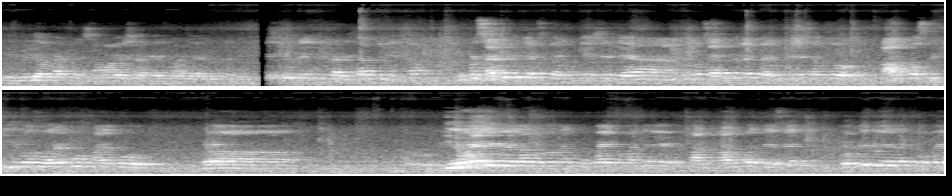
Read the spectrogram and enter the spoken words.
ఈ వీడియో కాన్ఫరెన్స్ సమావేశాన్ని ఏర్పాటు చేయడం జరిగింది. రిజల్ట్ ఇస్తాం ఇప్పుడు సర్టిఫికేట్స్ వెరిఫికేషన్ చేయాలని అనుకున్నాం సర్టిఫికేట్ వెరిఫికేషన్లో ఆల్మోస్ట్ ఈ రోజు వరకు మనకు ఆ, ఇరవై ఐదు వేల రెండు వందల ముప్పై ఐదు మంది మనం కాన్ఫర్ చేస్తే తొమ్మిది వేల తొంభై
